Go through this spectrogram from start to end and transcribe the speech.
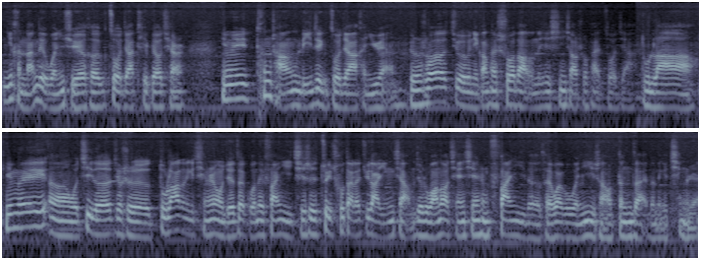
你很难给文学和作家贴标签儿，因为通常离这个作家很远。比如说，就你刚才说到的那些新小说派作家，杜拉，因为嗯，我记得就是杜拉的那个情人，我觉得在国内翻译其实最初带来巨大影响的就是王道乾先生翻译的，在外国文艺上登载的那个情人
